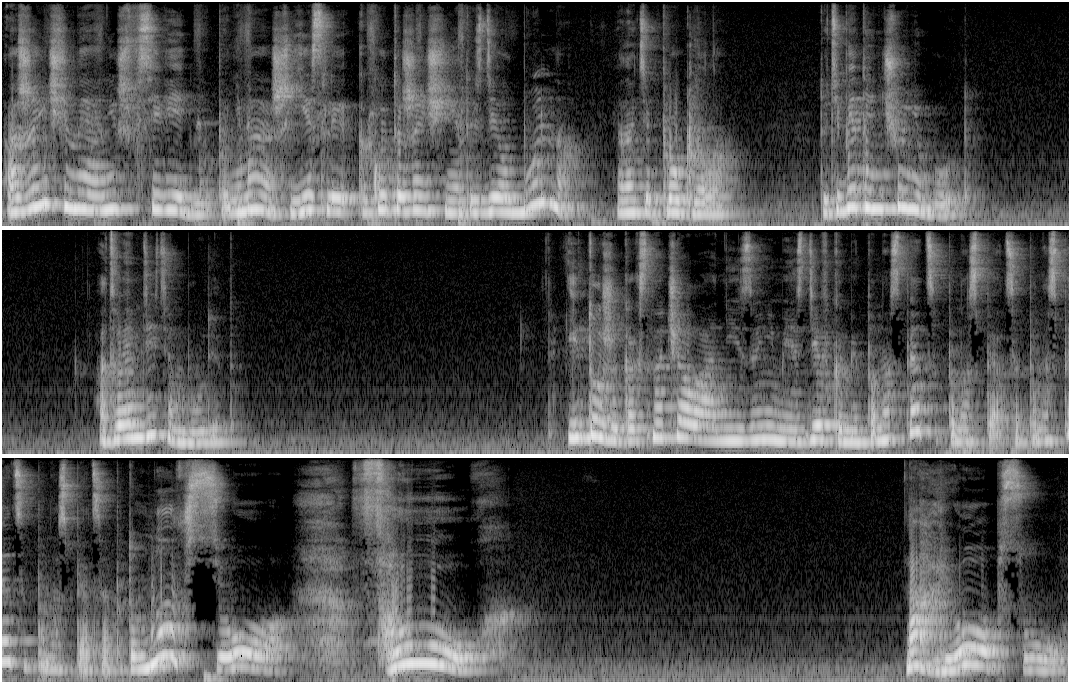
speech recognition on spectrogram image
а женщины, они же все ведьмы, понимаешь? Если какой-то женщине это сделал больно, она тебя прокляла, то тебе это ничего не будет. А твоим детям будет. И тоже, как сначала они, извини меня, с девками понаспятся, понаспятся, понаспятся, понаспятся, а потом, ну все, фух, нагребсу,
